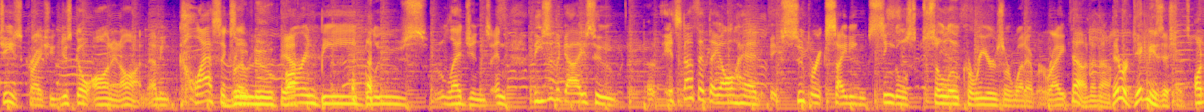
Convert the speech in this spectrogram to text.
Jesus Christ, you can just go on and on. I mean, classics Blue of Lou, yeah. R and B blues legends, and these are the guys who. uh, It's not that they all had super exciting singles solo careers or whatever, right? No, no, no. They were gig musicians on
